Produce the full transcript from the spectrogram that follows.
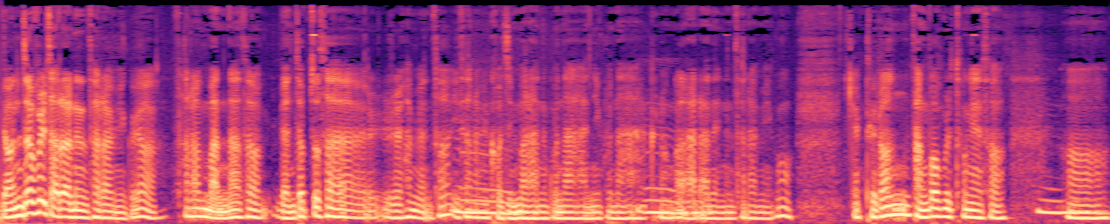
면접을 잘하는 사람이고요. 사람 만나서 면접 조사를 하면서 이 사람이 음. 거짓말하는구나 아니구나 음. 그런 걸 알아내는 사람이고 그러니까 그런 방법을 통해서 음. 어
